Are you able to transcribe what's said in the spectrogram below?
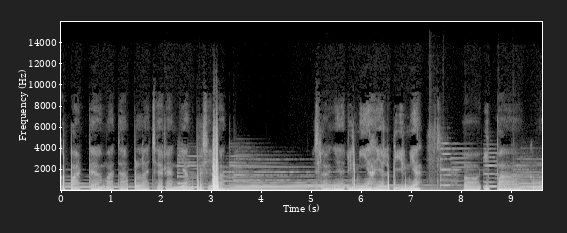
kepada mata pelajaran yang bersifat istilahnya ilmiah ya lebih ilmiah uh, eh, IPA kemudian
